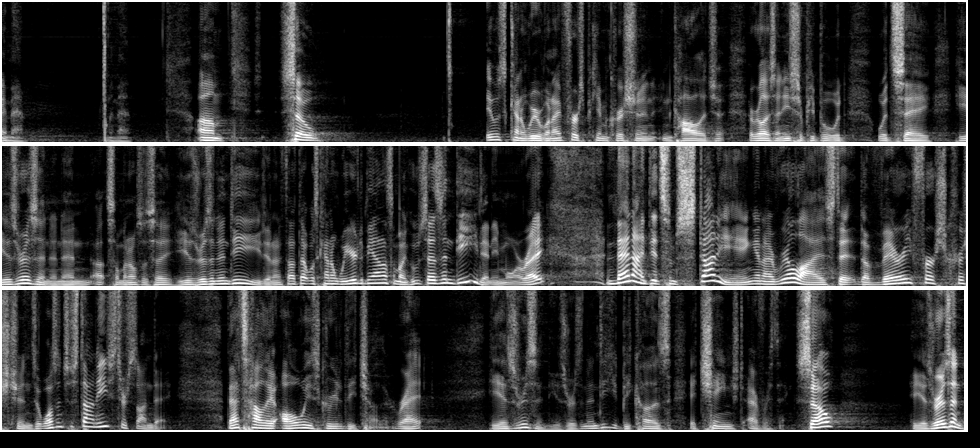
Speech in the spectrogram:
Amen. Amen. Um, so, it was kind of weird when I first became a Christian in, in, college. I realized on Easter people would, would say, He is risen. And then uh, someone else would say, He is risen indeed. And I thought that was kind of weird, to be honest. I'm like, Who says indeed anymore, right? And then I did some studying and I realized that the very first Christians, it wasn't just on Easter Sunday, that's how they always greeted each other, right? He is risen. He is risen indeed because it changed everything. So, He is risen.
